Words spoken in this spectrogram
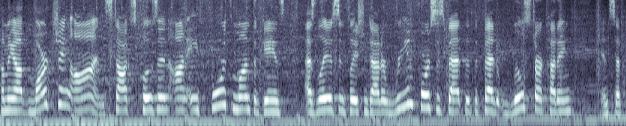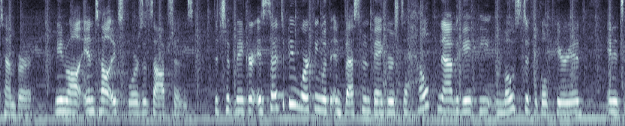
Coming up, marching on. Stocks closing on a fourth month of gains as latest inflation data reinforces bet that the Fed will start cutting in September. Meanwhile, Intel explores its options. The chipmaker is said to be working with investment bankers to help navigate the most difficult period in its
